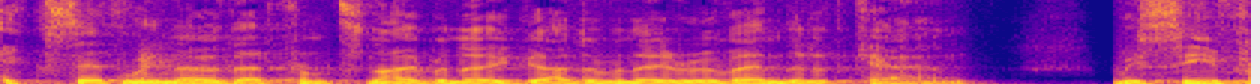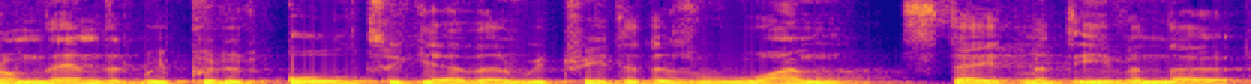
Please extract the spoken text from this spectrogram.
Except we know that from Tanai B'nai Gad B'nai Reuven that it can. We see from them that we put it all together and we treat it as one statement, even though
